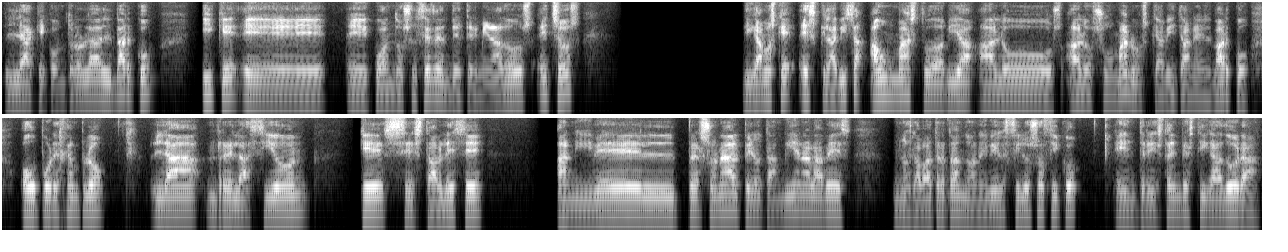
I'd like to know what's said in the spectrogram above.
la que controla el barco y que eh, eh, cuando suceden determinados hechos, digamos que esclaviza aún más todavía a los, a los humanos que habitan el barco. O, por ejemplo, la relación que se establece a nivel personal, pero también a la vez nos la va tratando a nivel filosófico entre esta investigadora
